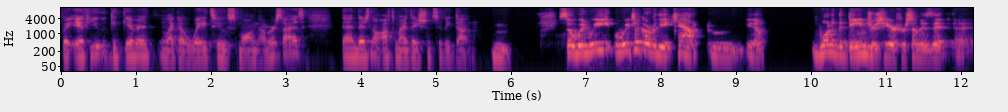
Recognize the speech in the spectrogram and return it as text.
But if you could give it like a way too small number size, then there's no optimization to be done. Hmm. So when we when we took over the account, um, you know, one of the dangers here for some is that uh,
